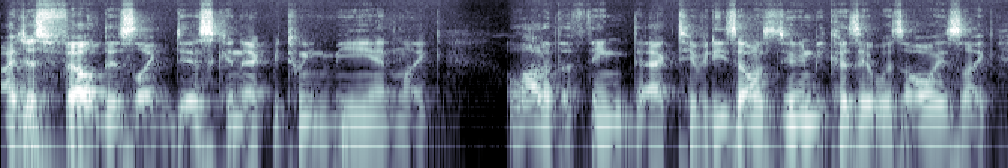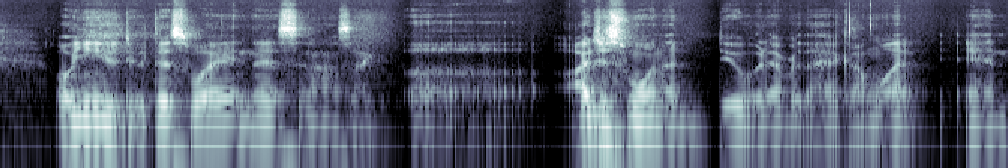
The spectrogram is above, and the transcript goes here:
I just felt this like disconnect between me and like a lot of the thing, the activities I was doing because it was always like, oh, you need to do it this way and this, and I was like, uh, I just want to do whatever the heck I want, and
